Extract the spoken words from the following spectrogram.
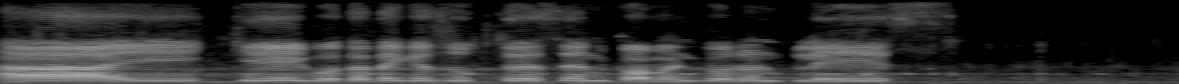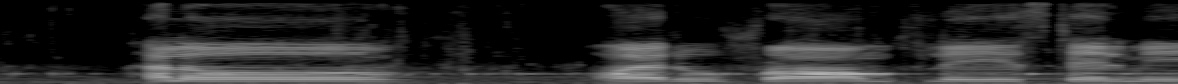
হাই কে কোথা থেকে যুক্ত হয়েছেন? কমেন্ট করুন please hello where from please tell me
